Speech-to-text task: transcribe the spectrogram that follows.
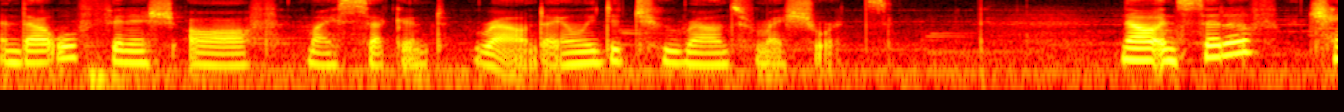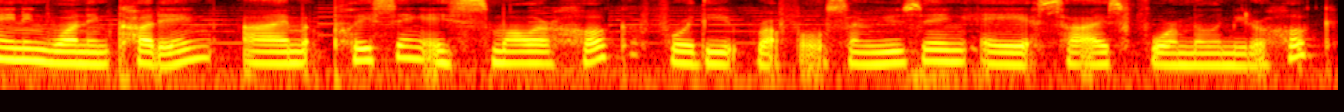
And that will finish off my second round. I only did two rounds for my shorts. Now instead of chaining one and cutting, I'm placing a smaller hook for the ruffles. So I'm using a size 4 millimeter hook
